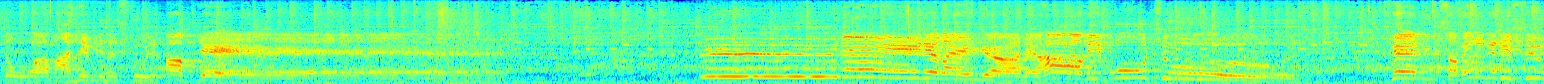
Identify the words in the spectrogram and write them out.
store, meget hemmelighedsfulde objekt. I det ene renhjørne har vi Brutus, kendt som en af de syv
